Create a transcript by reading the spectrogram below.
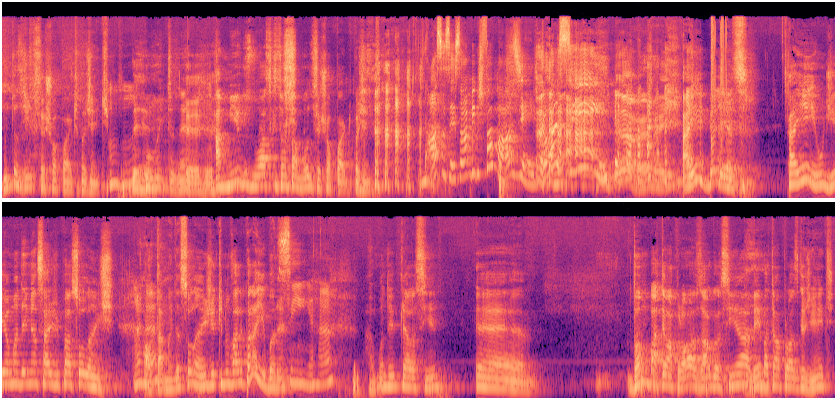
muita gente fechou a porta pra gente. Muitos, né? Amigos nossos que são famosos fechou a porta pra gente. Nossa, vocês são amigos famosos, gente. Como assim? Não, aí. Aí, beleza. Aí, um dia eu mandei mensagem pra Solange. Aham. Olha o tamanho da Solange aqui no Vale Paraíba, né? Sim, aham. Aí eu mandei pra ela assim: é, Vamos bater uma prosa, algo assim. Ah, vem bater uma prosa com a gente.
